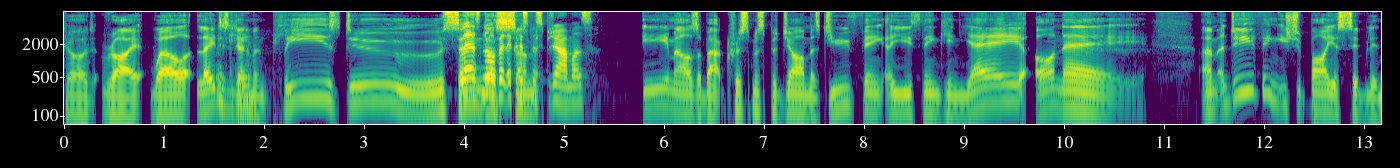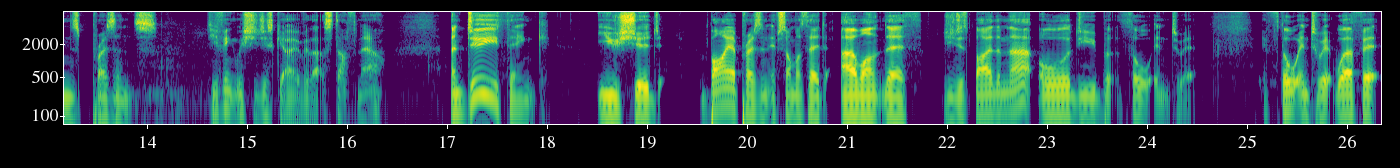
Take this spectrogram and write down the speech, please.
god! Right. Well, ladies and Okay. gentlemen, please do send Let us know about the some Christmas pajamas. emails about Christmas pajamas. Do you think? Are you thinking yay or nay? Um, and do you think you should buy your siblings presents? Do you think we should just go over that stuff now? And do you think you should buy a present if someone said, "I want this"? Do you just buy them that, or do you put thought into it? If thought into it, worth it.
